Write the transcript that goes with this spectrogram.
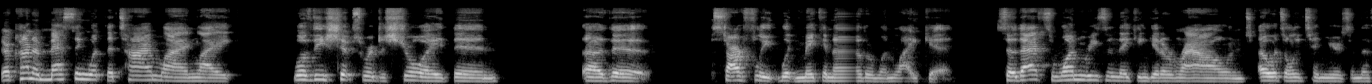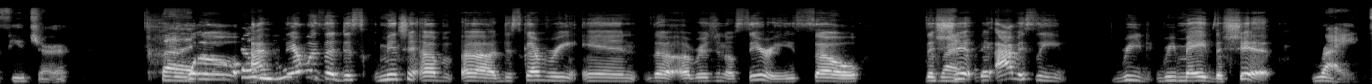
they're kind of messing with the timeline like well, if these ships were destroyed, then uh, the Starfleet wouldn't make another one like it. So that's one reason they can get around. Oh, it's only ten years in the future. But well, I, there was a dis- mention of uh, discovery in the original series. So the right. ship, they obviously re- remade the ship. Right.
